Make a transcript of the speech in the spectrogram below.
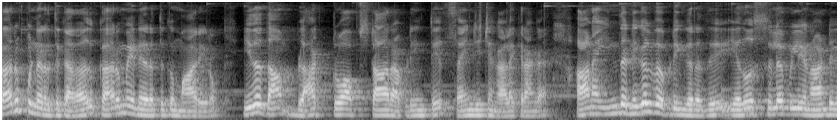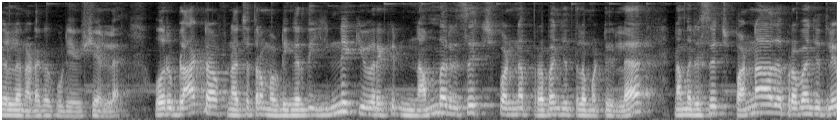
கருப்பு நிறத்துக்கு அதாவது கருமை நிறத்துக்கு மாறிடும் இதை தான் பிளாக் ட்ராப் ஸ்டார் அப்படின்ட்டு சயின்டிஸ்ட்டுங்க அழைக்கிறாங்க. ஆனால் இந்த நிகழ்வு அப்படிங்கிறது ஏதோ சில பில்லியன் ஆண்டுகளில் நடக்கக்கூடிய விஷயம் இல்லை. ஒரு பிளாக் ட்ராப் நட்சத்திரம் அப்படிங்கிறது இன்னைக்கு வரைக்கும் நம்ம ரிசர்ச் பண்ண பிரபஞ்சத்தில் மட்டும் இல்லை நம்ம ரிசர்ச் பண்ணாத பிரபஞ்சத்திலே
